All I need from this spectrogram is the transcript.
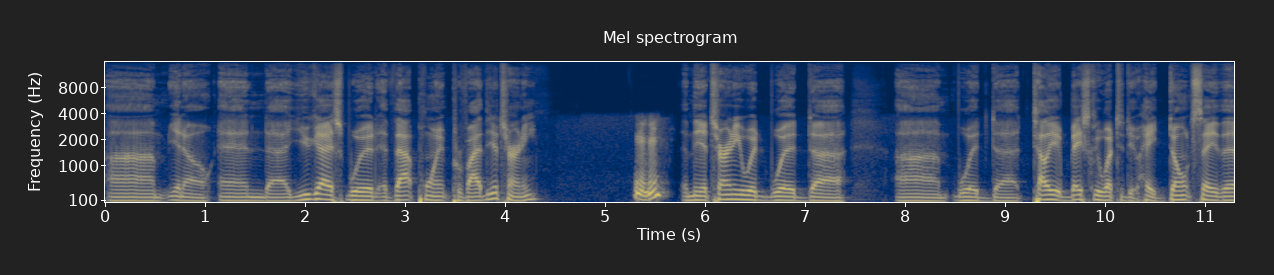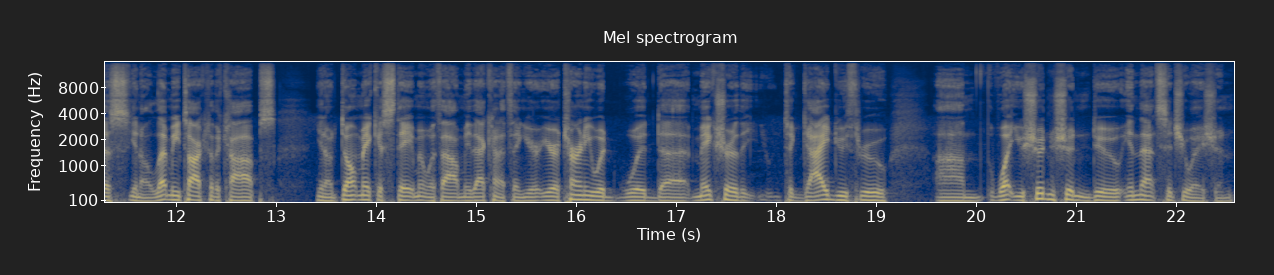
Um, you know, and uh, you guys would at that point provide the attorney, mm-hmm. and the attorney would would uh, um, would uh, tell you basically what to do. Hey, don't say this. You know, let me talk to the cops. You know, don't make a statement without me. That kind of thing. Your your attorney would would uh, make sure that to guide you through um, what you should and shouldn't do in that situation.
